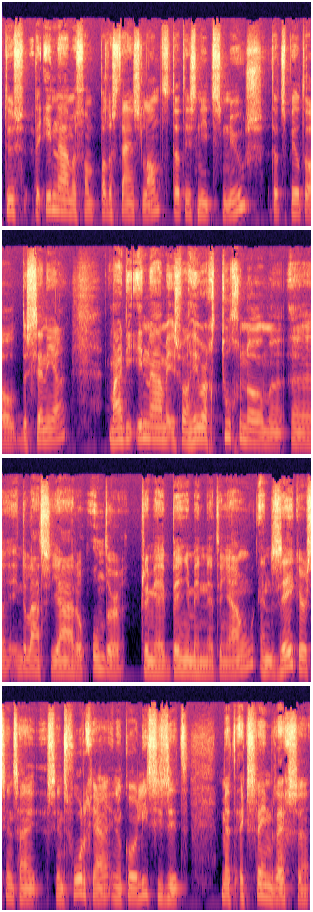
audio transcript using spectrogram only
Dus de inname van Palestijns land, dat is niets nieuws. Dat speelt al decennia. Maar die inname is wel heel erg toegenomen uh, in de laatste jaren onder premier Benjamin Netanyahu. En zeker sinds hij sinds vorig jaar in een coalitie zit met extreemrechtse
